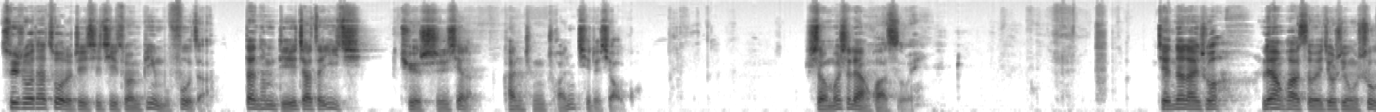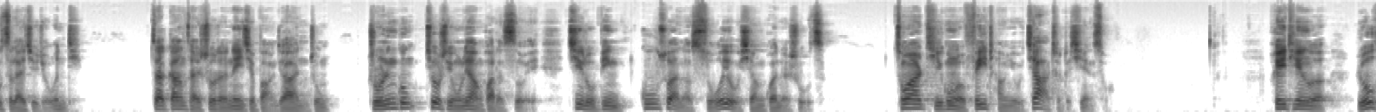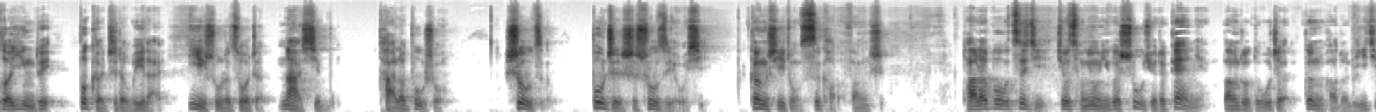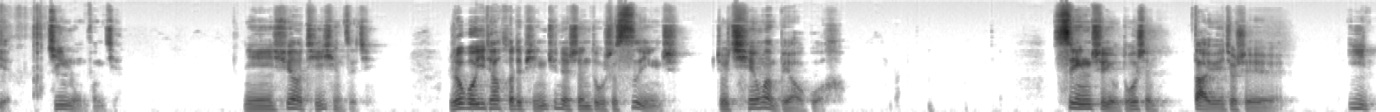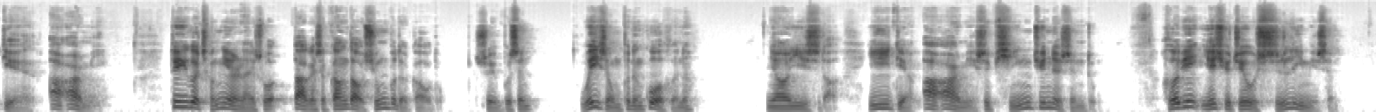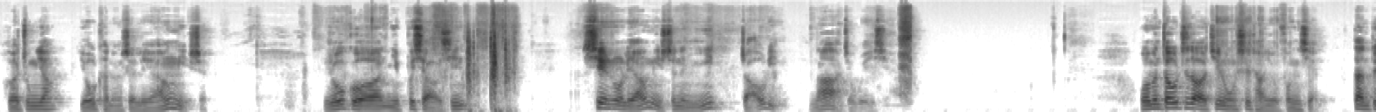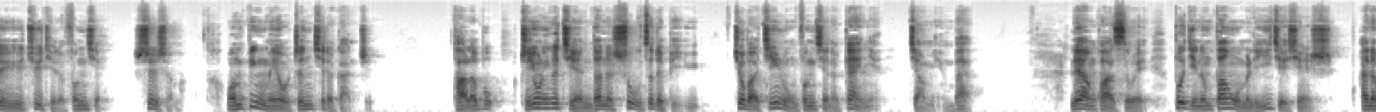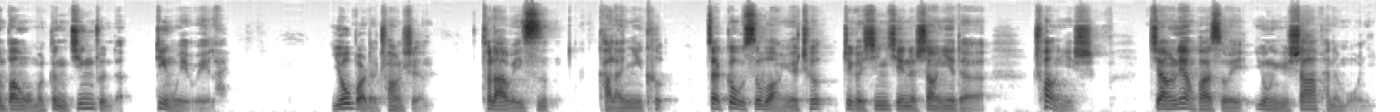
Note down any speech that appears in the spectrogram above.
虽说他做的这些计算并不复杂，但他们叠加在一起，却实现了堪称传奇的效果。什么是量化思维？简单来说，量化思维就是用数字来解决问题。在刚才说的那起绑架案中，主人公就是用量化的思维记录并估算了所有相关的数字，从而提供了非常有价值的线索。《黑天鹅：如何应对不可知的未来》一书的作者纳西布·塔勒布说：“数字不只是数字游戏，更是一种思考的方式。”塔勒布自己就曾用一个数学的概念帮助读者更好地理解金融风险。你需要提醒自己，如果一条河的平均的深度是四英尺，就千万不要过河。四英尺有多深？大约就是一点二二米。对于一个成年人来说，大概是刚到胸部的高度。水不深，为什么不能过河呢？你要意识到，一点二二米是平均的深度。河边也许只有十厘米深，河中央有可能是两米深。如果你不小心陷入两米深的泥沼里，那就危险了。我们都知道金融市场有风险，但对于具体的风险是什么，我们并没有真切的感知。塔勒布只用一个简单的数字的比喻，就把金融风险的概念讲明白。量化思维不仅能帮我们理解现实。还能帮我们更精准地定位未来。Uber 的创始人特拉维斯·卡兰尼克在构思网约车这个新鲜的商业的创意时，将量化思维用于沙盘的模拟。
